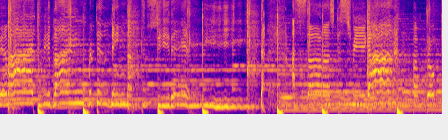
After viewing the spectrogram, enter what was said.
am I to be blind, pretending not to see their need? A son's disregard, a broken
